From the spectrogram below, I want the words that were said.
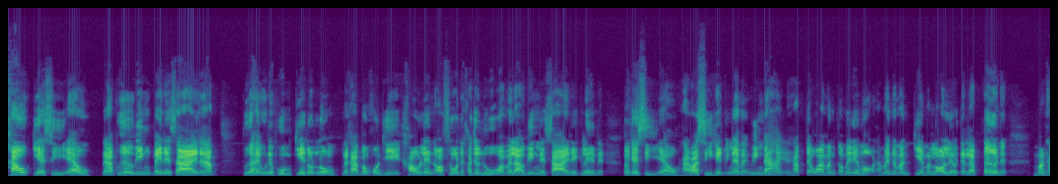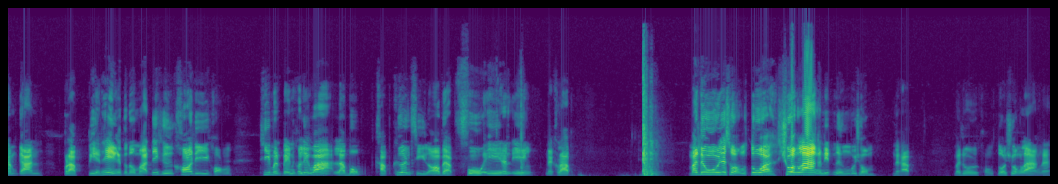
เข้าเกียร์ 4L นะเพื่อวิ่งไปในทรายนะครับ พื่อให้อุณหภูมิเกียร์ลดลงนะครับ บางคนที่เขาเล่นออฟโรดเนี่ยเขาจะรู้ว่าเวลาวิ่งในทรายในเลนเนี่ยต้องใช้ 4L ถามว่า 4H วิ่งได้ไหมวิ่งได้นะครับ แต่ว่ามันก็ไม่ได้เหมาะทำให้น้ำมันเกียร์มันร้อนเร็ว แต่แรปเตอร์เนี่ยมันทำการปรับเปลี่ยนให้เองอัตโนมัตินี่คือข้อดีของที่มันเป็นเขาเรียกว่าระบบขับเคลื่อน 4 ล้อแบบ 4A นั่นเองนะครับ มาดูในส่วนของตัวช่วงล่างกันนิดหนึ่งผู้ชมนะครับ มาดูของตัวช่วงล่างนะ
